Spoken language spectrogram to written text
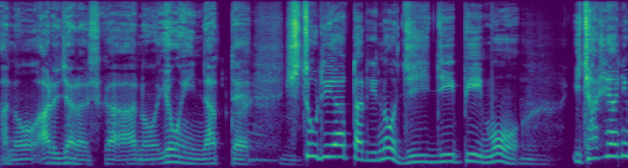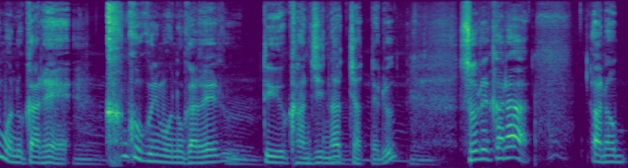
あの、あれじゃないですか、あの、4位になって、一人当たりの GDP も、イタリアにも抜かれ、韓国にも抜かれるっていう感じになっちゃってる。それから、あの、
